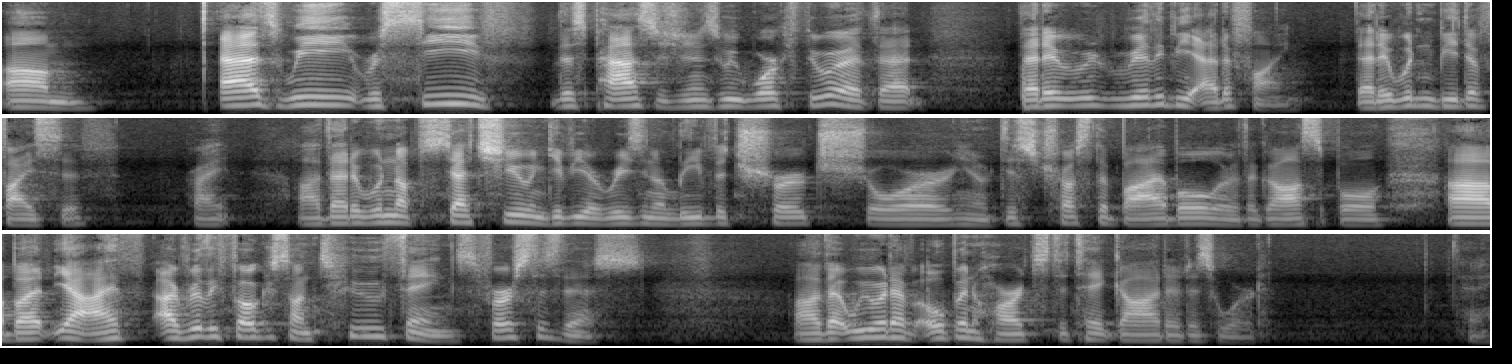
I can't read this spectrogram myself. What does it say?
um, as we receive this passage and as we work through it, that that it would really be edifying, that it wouldn't be divisive, right? Uh, that it wouldn't upset you and give you a reason to leave the church or you know distrust the Bible or the gospel. Uh, but yeah, I I really focused on two things. First is this: uh, that we would have open hearts to take God at His word. Okay,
